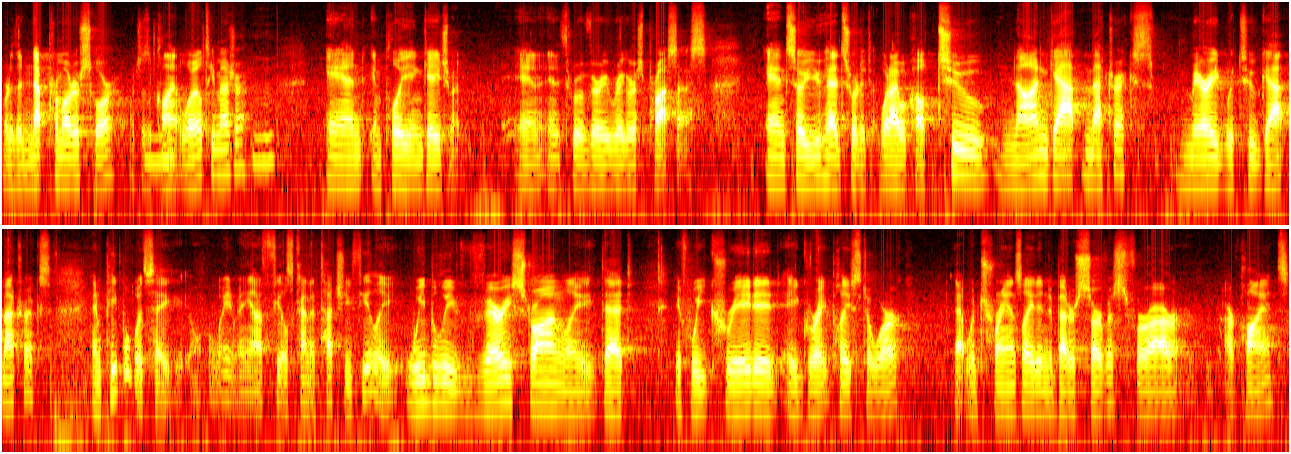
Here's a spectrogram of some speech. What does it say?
were the Net Promoter Score, which is a mm-hmm. client loyalty measure, mm-hmm. and employee engagement, and, and through a very rigorous process. And so you had sort of what I would call two non-GAAP metrics married with two GAAP metrics. And people would say, wait a minute, that feels kind of touchy-feely. We believe very strongly that if we created a great place to work, that would translate into better service for our, our clients,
